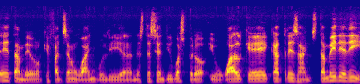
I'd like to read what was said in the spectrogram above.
eh, també, el que faig enguany, vull dir, en aquest sentit ho espero igual que cada tres anys. També he de dir,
